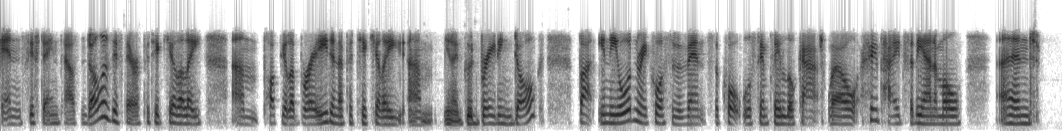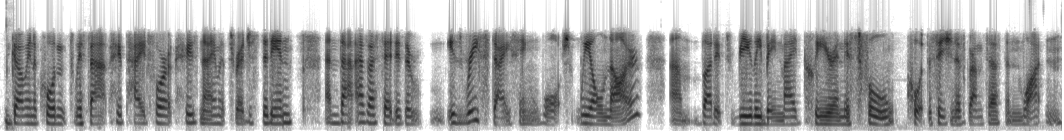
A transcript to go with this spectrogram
ten, fifteen thousand dollars if they're a particularly um, popular breed and a particularly um, you know good breeding dog. But in the ordinary course of events, the court will simply look at well who paid for the animal and go in accordance with that, who paid for it, whose name it's registered in, and that, as I said, is a is restating what we all know, um, but it's really been made clear in this full court decision of Grunseth and Whiten.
